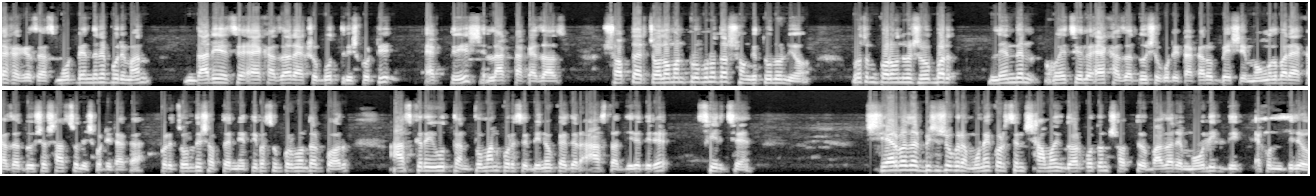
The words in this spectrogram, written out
দেখা গেছে। আজ মোট লেনদেনের পরিমাণ দাঁড়িয়েছে এক হাজার একশো বত্রিশ কোটি একত্রিশ লাখ টাকা যা সপ্তাহের চলমান প্রবণতার সঙ্গে তুলনীয়। প্রথম কর্মদিবস রোববার লেনদেন হয়েছিল এক হাজার দুইশো কোটি টাকারও বেশি। মঙ্গলবার এক হাজার দুইশো সাতচল্লিশ কোটি টাকা। করে চলতি সপ্তাহের নেতিবাচক প্রবণতার পর আজকের এই উত্থান প্রমাণ করেছে বিনিয়োগকারীদের আস্থা ধীরে ধীরে ফিরছে। শেয়ার বাজার বিশেষজ্ঞরা মনে করছেন সাময়িক দরপতন সত্ত্বেও বাজারে মৌলিক দিক এখন দৃঢ়।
